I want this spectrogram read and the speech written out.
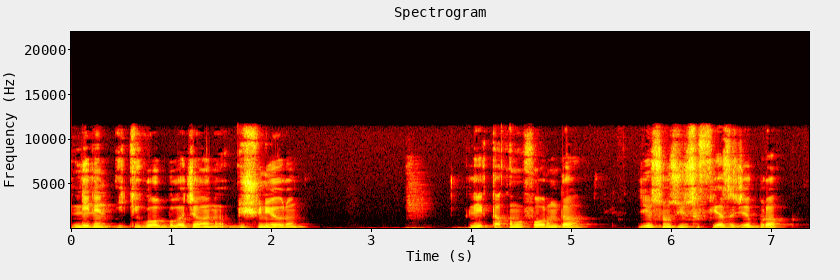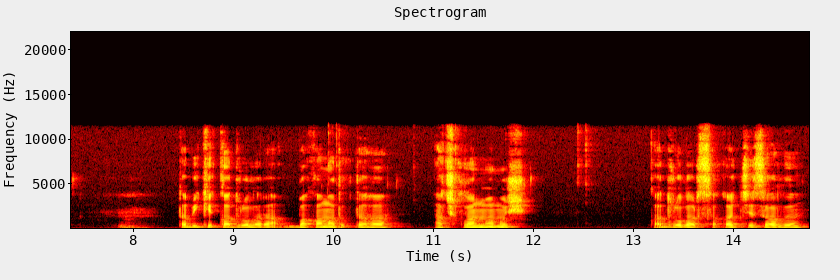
Lille'in 2 gol bulacağını düşünüyorum. Lille takımı formda. Biliyorsunuz Yusuf Yazıcı, Burak Tabii ki kadrolara bakamadık daha. Açıklanmamış. Kadrolar sakat cezalı.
